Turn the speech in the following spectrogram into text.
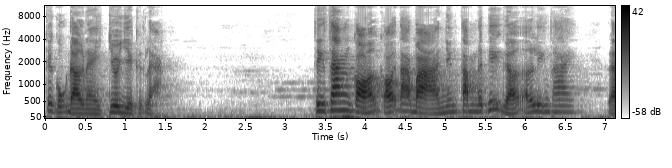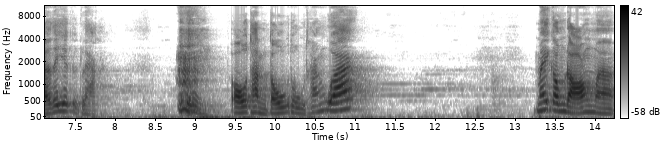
cái cuộc đời này chưa về cực lạc thiên thăng còn ở cõi ta bà, nhưng tâm đã ký gỡ ở liên thai, là ở thế giới cực lạc. Ồ thành tựu thù thắng quá. Mấy công đoạn mà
